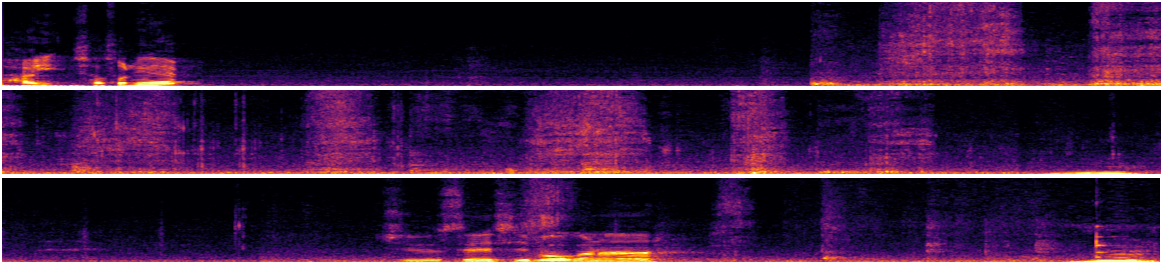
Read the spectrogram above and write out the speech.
はい、サソリね。中性脂肪かな。うん。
